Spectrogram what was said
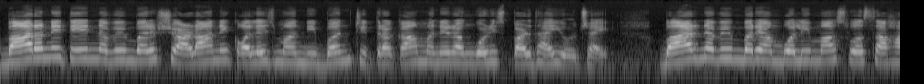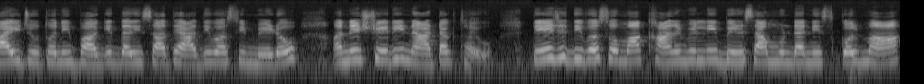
બાર અને તેર નવેમ્બરે શાળા અને કોલેજમાં નિબંધ, ચિત્રકામ અને રંગોળી સ્પર્ધા યોજાઈ. બાર નવેમ્બરે અંબોલીમાં સ્વસહાય જૂથોની ભાગીદારી સાથે આદિવાસી મેળો અને શેરી નાટક થયું. તે જ દિવસોમાં ખાનવેલની બિરસા મુંડાની સ્કૂલમાં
